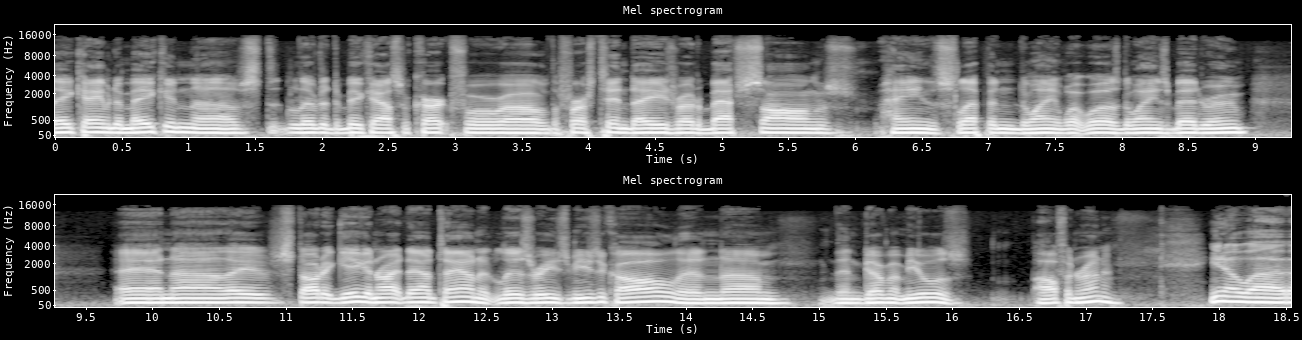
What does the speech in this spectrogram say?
They came to Macon, uh, lived at the Big House with Kirk for uh, the first 10 days, wrote a batch of songs. Haynes slept in Duane, what was Duane's bedroom. And uh, they started gigging right downtown at Liz Reed's Music Hall, and um, then Government Mule was off and running. You know, uh,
